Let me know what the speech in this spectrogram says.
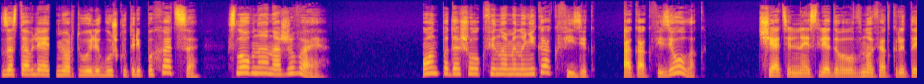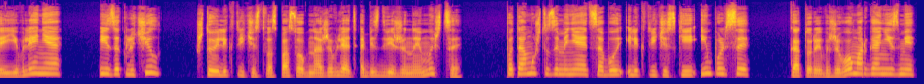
заставляет мертвую лягушку трепыхаться, словно она живая. Он подошел к феномену не как физик, а как физиолог. Тщательно исследовал вновь открытое явление и заключил, что электричество способно оживлять обездвиженные мышцы, потому что заменяет собой электрические импульсы, которые в живом организме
